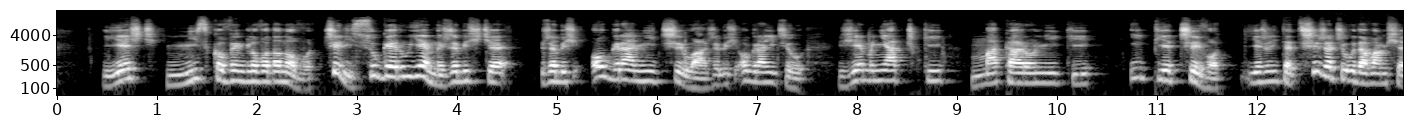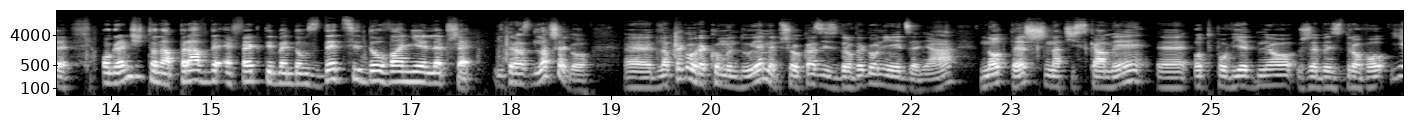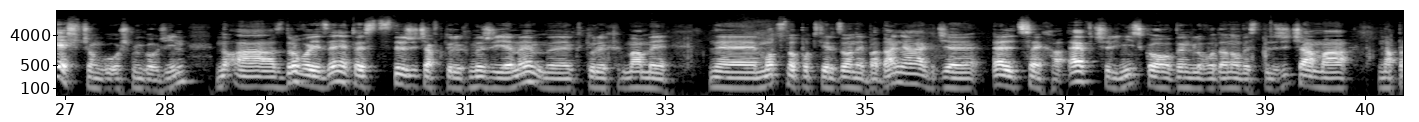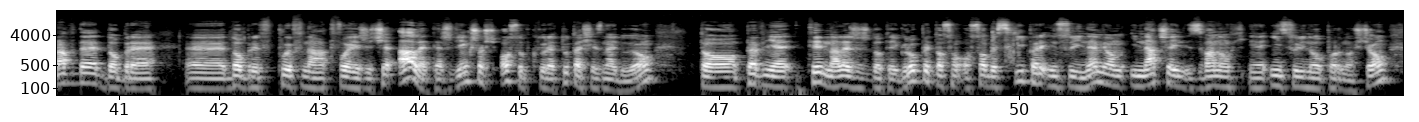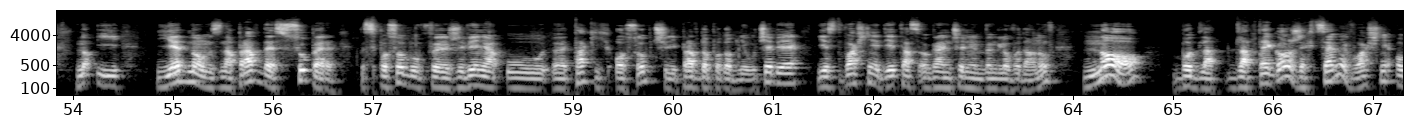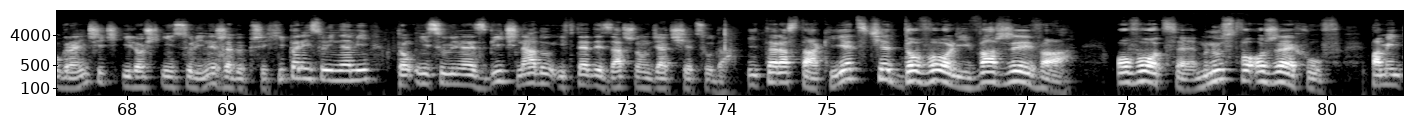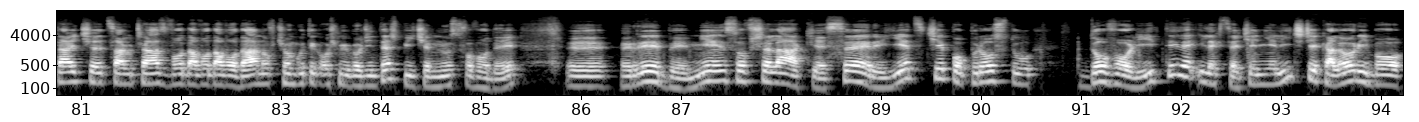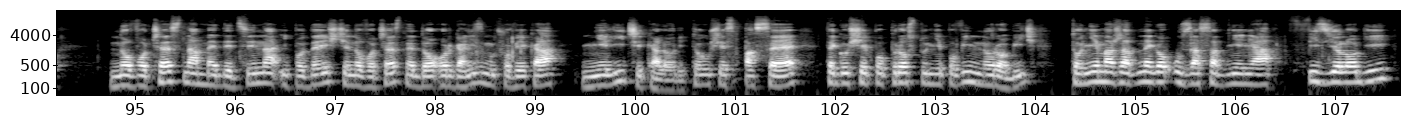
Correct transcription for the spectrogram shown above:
jeść niskowęglowodanowo, czyli sugerujemy, żebyście, żebyś ograniczyła, żebyś ograniczył ziemniaczki, makaroniki i pieczywo. Jeżeli te trzy rzeczy uda Wam się ograniczyć, to naprawdę efekty będą zdecydowanie lepsze. I teraz dlaczego? E, dlatego rekomendujemy przy okazji zdrowego niejedzenia, no też naciskamy e, odpowiednio, żeby zdrowo jeść w ciągu 8 godzin. No a zdrowo jedzenie to jest styl życia, w których my żyjemy, m, których mamy mocno potwierdzone badania, gdzie LCHF, czyli niskowęglowodanowy styl życia, ma naprawdę dobre, e, dobry wpływ na Twoje życie, ale też większość osób, które tutaj się znajdują, to pewnie Ty należysz do tej grupy, to są osoby z hiperinsulinemią, inaczej zwaną e, insulinoopornością. No i jedną z naprawdę super sposobów żywienia u e, takich osób, czyli prawdopodobnie u Ciebie, jest właśnie dieta z ograniczeniem węglowodanów. No, bo dla, dlatego, że chcemy właśnie ograniczyć ilość insuliny, żeby przy hiperinsulinemii tą insulinę zbić na dół i wtedy zaczną dziać się cuda. I teraz tak, jedzcie do woli warzywa, owoce, mnóstwo orzechów. Pamiętajcie cały czas woda, woda, woda. No w ciągu tych 8 godzin też pijcie mnóstwo wody. Yy, ryby, mięso wszelakie, sery. Jedzcie po prostu do woli, tyle ile chcecie. Nie liczcie kalorii, bo nowoczesna medycyna i podejście nowoczesne do organizmu człowieka nie liczy kalorii. To już jest passé, tego się po prostu nie powinno robić. To nie ma żadnego uzasadnienia w fizjologii,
